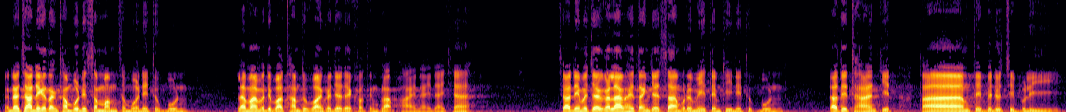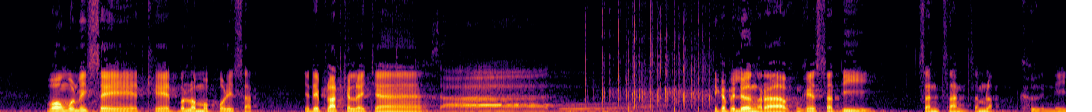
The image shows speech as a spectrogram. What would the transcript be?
แต่ในชาตินี้ก็ต้องทำบุญที่สม่ำเสมอในทุกบุญ และมันปฏิบัติธรรมทุกวันก็จะได้เข้าถึงพระภายในได้จ้าชาตินี้มาเจอกันแล้วให้ตั้งใจสร้างบารมีให้เต็มที่ในทุกบุญ แล้วติดฐานจิตตามติดไปดุสิตบุรี วงบุญวิเศษ เขตบรมโพธิสัตว์จะได้พลัดกันเลยจ้า สาธุ นี่ก็เป็นเรื่องราวของเคสสตดี้สั้นๆสำหรับคืนนี้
